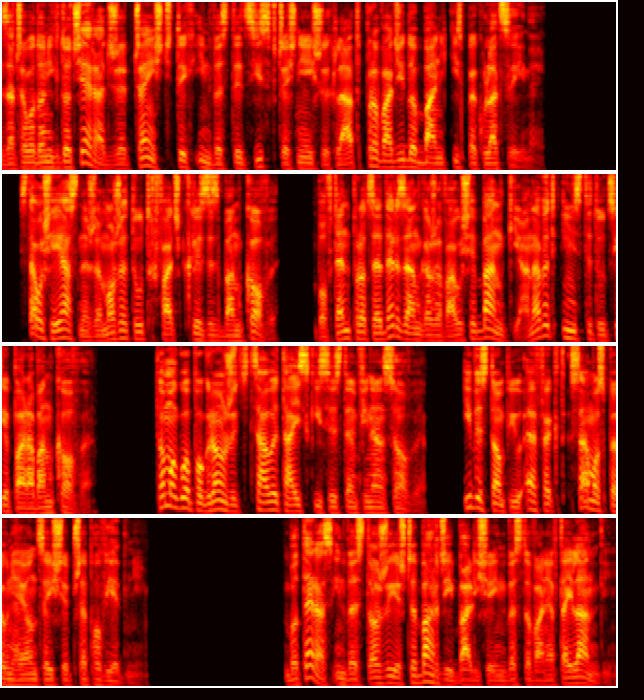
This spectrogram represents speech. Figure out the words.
Zaczęło do nich docierać, że część tych inwestycji z wcześniejszych lat prowadzi do bańki spekulacyjnej. Stało się jasne, że może tu trwać kryzys bankowy, bo w ten proceder zaangażowały się banki, a nawet instytucje parabankowe. To mogło pogrążyć cały tajski system finansowy i wystąpił efekt samospełniającej się przepowiedni. Bo teraz inwestorzy jeszcze bardziej bali się inwestowania w Tajlandii.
